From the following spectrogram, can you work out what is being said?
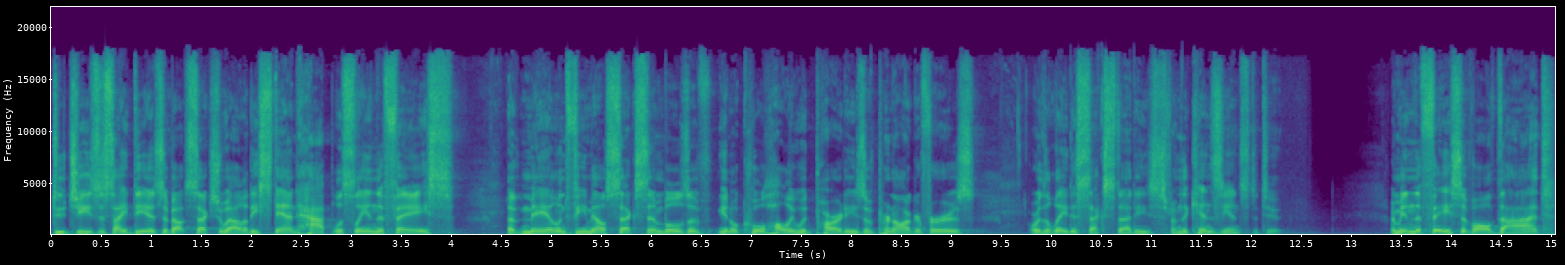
do Jesus' ideas about sexuality stand haplessly in the face of male and female sex symbols, of you know, cool Hollywood parties, of pornographers, or the latest sex studies from the Kinsey Institute? I mean, in the face of all that,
